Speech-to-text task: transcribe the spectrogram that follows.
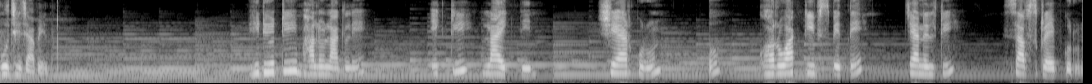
বুঝে যাবেন। ভিডিওটি ভালো লাগলে একটি লাইক দিন শেয়ার করুন ও ঘরোয়া টিপস পেতে চ্যানেলটি সাবস্ক্রাইব করুন।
